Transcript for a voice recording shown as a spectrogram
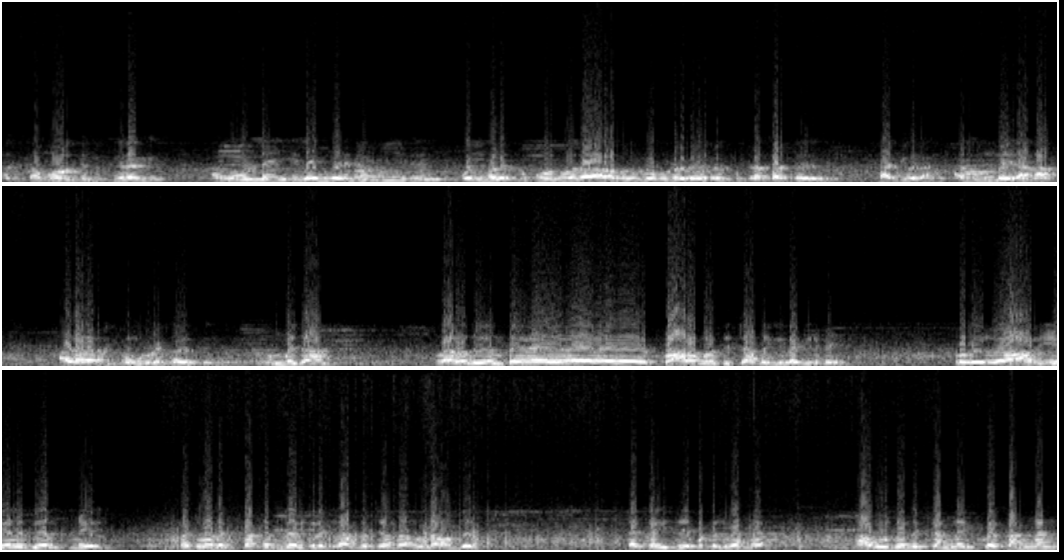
அது சம்பவத்துக்கு பிறகு அங்க உள்ள இளைஞர்கள் மீது பொய் வழக்கு போடுவதா அவரோட உறவினர்கள் குற்றச்சாட்டு காட்டி வராங்க. அது உண்மைதானா? அதை உங்களுடைய கருத்து உண்மைதான். அதாவது இந்த பாலகுலத்தை சார்ந்த இளைஞர்கள் ஒரு ஆறு ஏழு பேருக்கு மேல் மற்றும் அதற்கு பக்கத்தில் இருக்கிற கிராமத்தை சேர்ந்தவங்கலாம் வந்து கைது செய்யப்பட்டிருக்கிறாங்க. அவர்களுக்கு வந்து கண்ணன் கண்ணன்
